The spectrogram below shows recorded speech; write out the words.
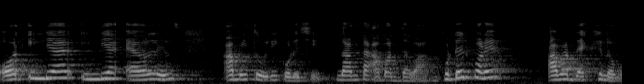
অল ইন্ডিয়া ইন্ডিয়া অ্যালায়েন্স আমি তৈরি করেছি। নামটা আমার দেওয়া। ভোটের পরে আবার দেখে নেব।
